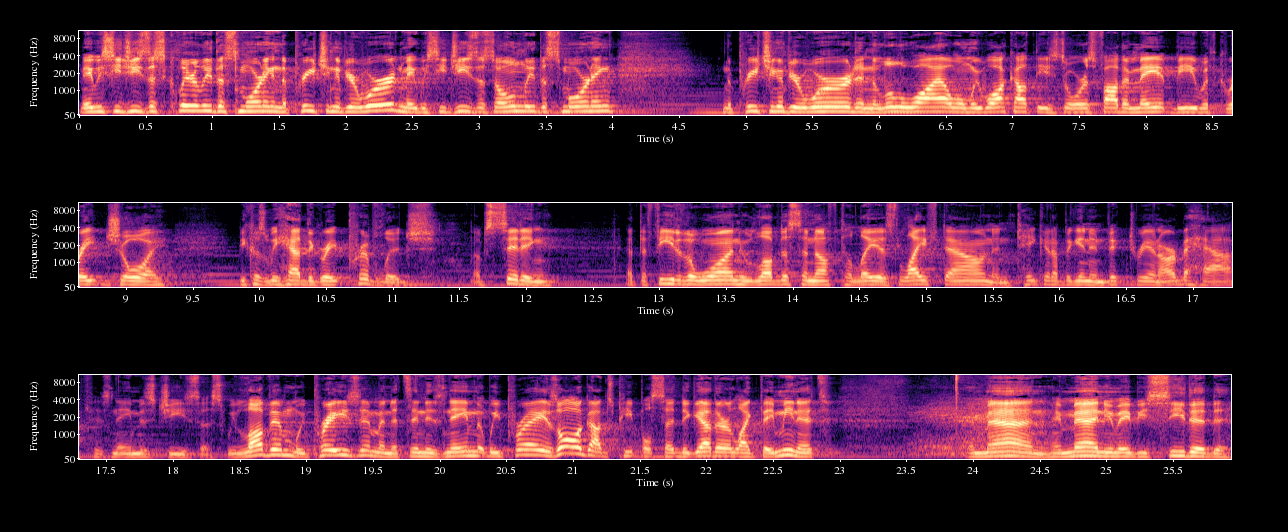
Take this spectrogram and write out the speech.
May we see Jesus clearly this morning in the preaching of your word. May we see Jesus only this morning in the preaching of your word. In a little while, when we walk out these doors, Father, may it be with great joy because we had the great privilege of sitting at the feet of the one who loved us enough to lay his life down and take it up again in victory on our behalf. His name is Jesus. We love him, we praise him, and it's in his name that we pray, as all God's people said together, like they mean it. Amen. Amen. Amen. You may be seated.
